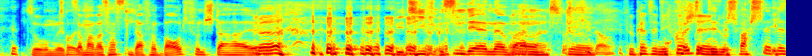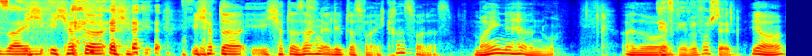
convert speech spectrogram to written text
So mit, Toll. sag mal, was hast du denn da verbaut für einen Stahl? Wie tief ist denn der in der Wand? Ja, Genau. Du kannst dir Wo nicht könnte vorstellen. denn du, eine Schwachstelle sein? Ich, ich habe da, ich, ich habe da, ich habe da Sachen erlebt, das war echt krass, war das. Meine Herren nur. Also Ja, das kann ich mir vorstellen. ja,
